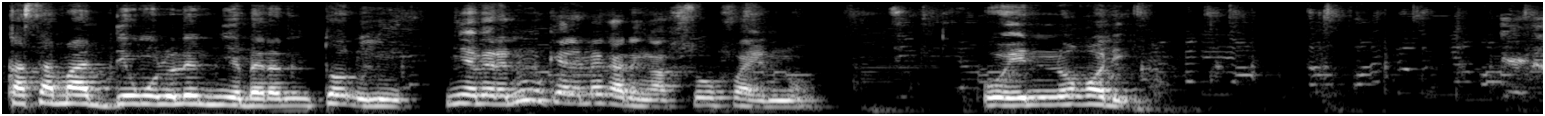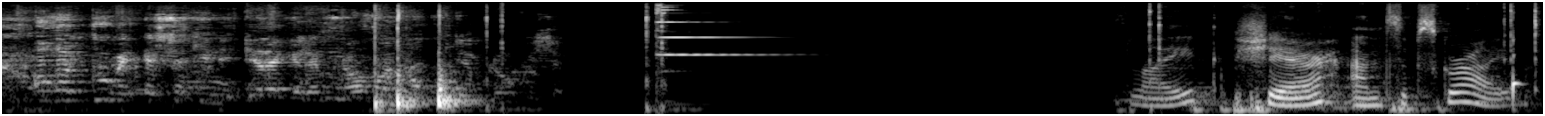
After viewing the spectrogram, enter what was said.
kasama den wololen ɲɛbɛrɛnintɔ ninnu ɲɛbɛrɛninw kɛlen bɛ ka nin ka so fa yen nɔ o ye nɔgɔ de like, share, and subscribe.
